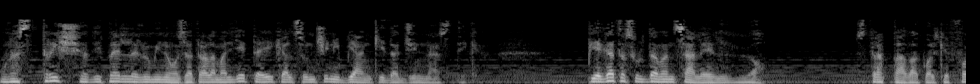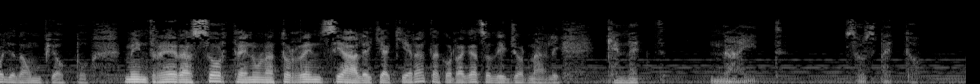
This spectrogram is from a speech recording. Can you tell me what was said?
Una striscia di pelle luminosa tra la maglietta e i calzoncini bianchi da ginnastica. Piegata sul davanzale, l'ho strappava qualche foglia da un pioppo, mentre era assorta in una torrenziale chiacchierata col ragazzo dei giornali, Kenneth Knight, sospetto,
